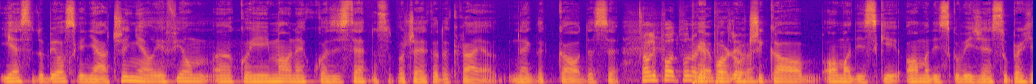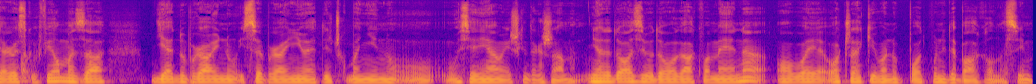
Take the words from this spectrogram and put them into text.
jeste bilo srednjačenje, ali je film uh, koji je imao neku konzistentnost od početka do kraja, negde kao da se ali potpuno preporuči kao omladinski, omladinsko viđenje superherojskog filma za jednu brojnu i sve brojniju etničku manjinu u, u Sjedinim američkim državama. I onda dolazimo do ovog Aquamena, ovo je očekivano potpuni debakal na svim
